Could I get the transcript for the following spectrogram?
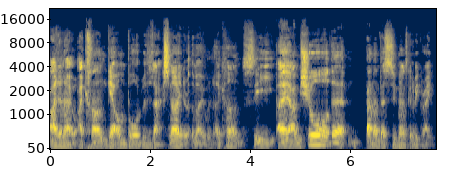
I don't know. I can't get on board with Zack Snyder at the moment. I can't see. I, I'm sure that Batman vs Superman is going to be great.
